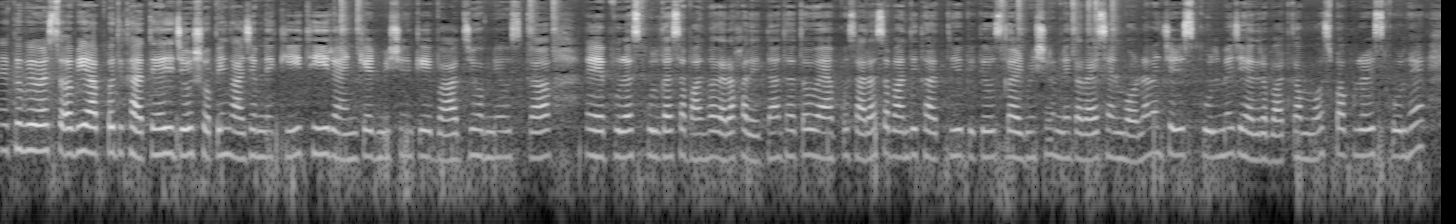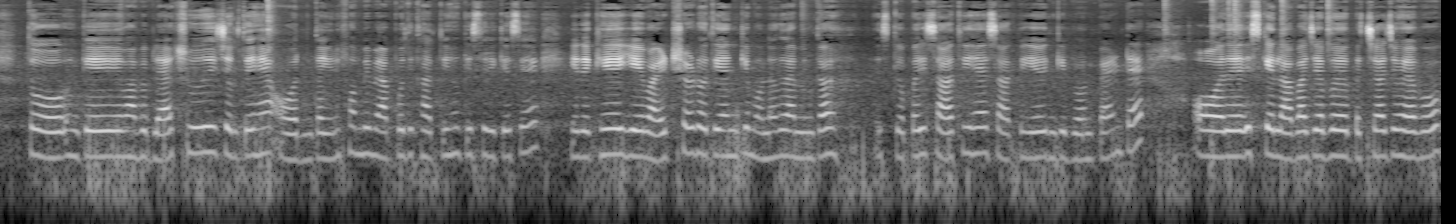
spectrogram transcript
तो व्यवर्स अभी आपको दिखाते हैं जो शॉपिंग आज हमने की थी रायन के एडमिशन के बाद जो हमने उसका पूरा स्कूल का सामान वगैरह ख़रीदना था तो मैं आपको सारा सामान दिखाती हूँ, क्योंकि उसका एडमिशन हमने करवाया सेंट बोर्नावेंचर स्कूल में, जो हैदराबाद का मोस्ट पॉपुलर स्कूल है। तो उनके वहाँ पे ब्लैक शूज़ चलते हैं और उनका यूनिफॉर्म भी मैं आपको दिखाती हूँ किस तरीके से ये देखिए, ये वाइट शर्ट होती है इनके मोनोग्राम इनका इसके ऊपर ही साथ ही है, साथ में ये इनकी ब्राउन पैंट है। और इसके अलावा जब बच्चा जो है वो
